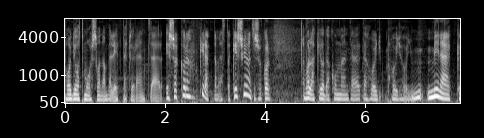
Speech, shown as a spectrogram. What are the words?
hogy ott most van a beléptető rendszer. És akkor kiraktam ezt a kisfilmet, és akkor valaki oda kommentelte, hogy, hogy, hogy minek,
